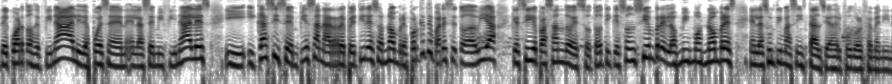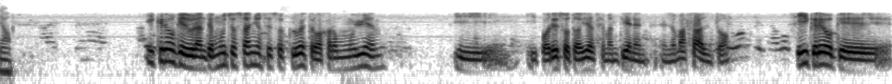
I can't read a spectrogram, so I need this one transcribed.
de cuartos de final y después en, en las semifinales y, y casi se empiezan a repetir esos nombres. ¿Por qué te parece todavía que sigue pasando eso, Toti? Que son siempre los mismos nombres en las últimas instancias del fútbol femenino. Y creo que durante muchos años esos clubes trabajaron muy bien y, y por eso todavía se mantienen en lo más alto. Sí, creo que,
